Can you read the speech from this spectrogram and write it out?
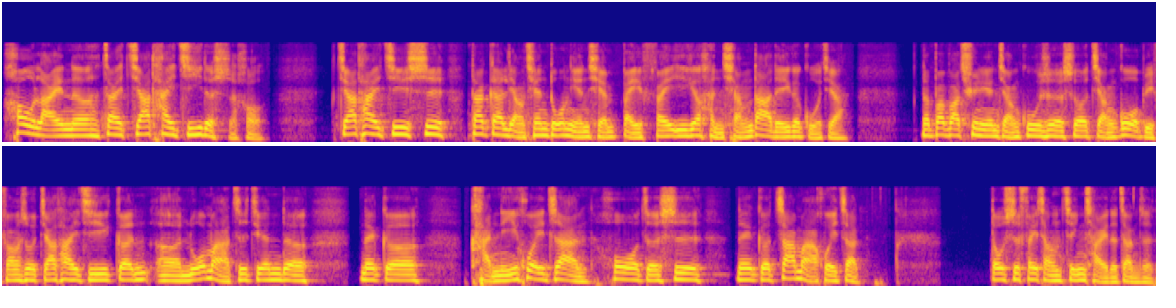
后来呢，在迦太基的时候，迦太基是大概两千多年前北非一个很强大的一个国家。那爸爸去年讲故事的时候讲过，比方说迦太基跟呃罗马之间的那个坎尼会战，或者是那个扎马会战。都是非常精彩的战争。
